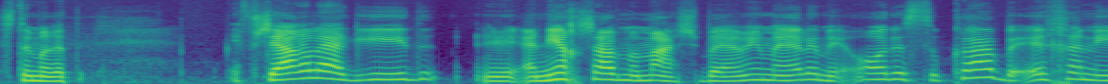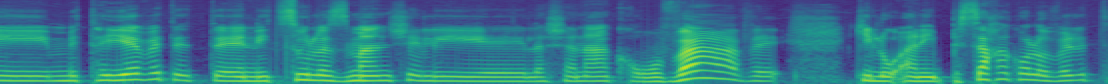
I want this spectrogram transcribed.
זאת אומרת, אפשר להגיד, אני עכשיו ממש בימים האלה מאוד עסוקה באיך אני מטייבת את אה, ניצול הזמן שלי אה, לשנה הקרובה, וכאילו, אני בסך הכל עובדת,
